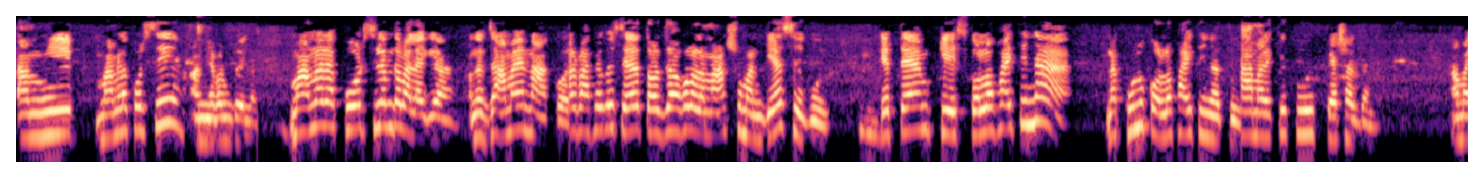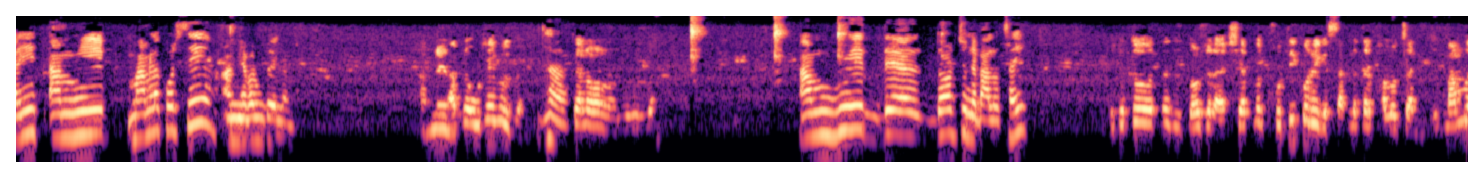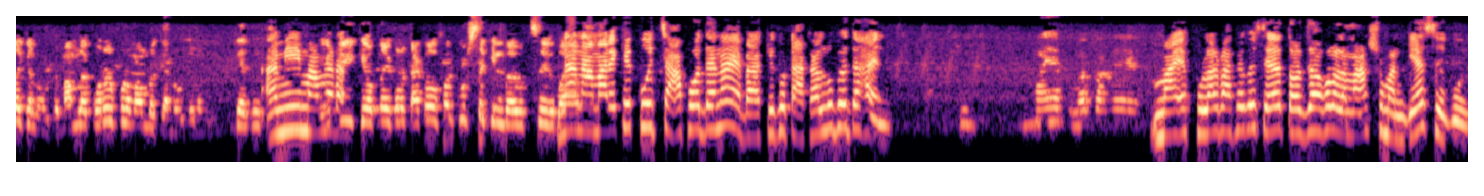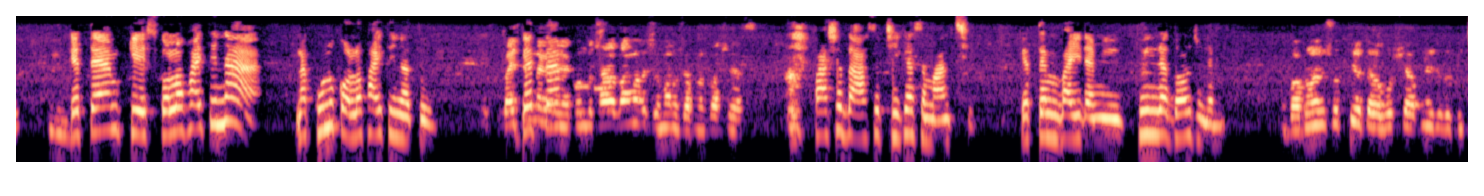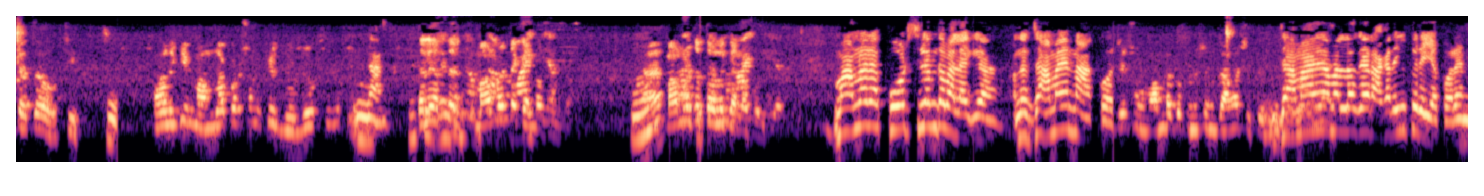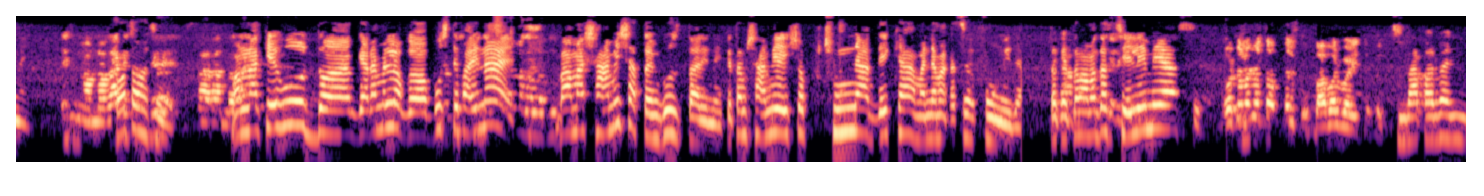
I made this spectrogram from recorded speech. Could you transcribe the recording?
আমি মামলা করছি আমি আবার উঠাইলাম মামলাটা করছিলাম তো ভালো লাগে মানে জামাই না কর। আর বাপে কইছে তোর যখন বলে মান সমান গেছে কই? কেতেম কেস কল ফাইতি না না কোনো কল ফাইতি না তুই আমার কে খুব প্রেশার দেন। আমার আমি মামলা করছি আমি আবার উঠাইলাম উঠে বলবেন? হ্যাঁ। উঠে আমি দশজনে ভালো চাই। এটা তো আপনাদের দরজা সে আপনার ক্ষতি করে গেছে আপনি তার ভালো চান। মামলা কেন উঠে মামলা করার পর মামলা কেন উঠে মানে কি- আমি মামলাটা কি- কি কোনো টাকা অফার করছে কিংবা হচ্ছে না না আমার কে কই চাপও দেয় না বা কে কো টাকার লোভে দেখায় না। মায়ে ফুলার বাপে কইছে তোর যখন মান সমান গেছে কই? কেতেম কেস কল ফাইতি না না কোনো কল ফাইতি না তুই? এখন তো সারা বাংলাদেশের মানুষ আপনার পাশে আছে। পাশে দা আছে ঠিক আছে মানছি। কেতেম বাইরে আমি তুইলা দশজনে ঘটনা সত্যি হতে অবশ্যই আপনি যদি বিচার চাওয়া উচিত তাহলে কি মামলা করার সময় কেউ জোর জোর না। তাহলে আপনার মামলাটা কেন হ্যাঁ? মামলাটা তাহলে কেন করলেন? মামলাটা করছিলাম তো ভালো লাগে মানে জামাই না কর। জামাই আমার লগে রাগারাগি করে ইয়া করেন নাই। কথা হচ্ছে। আমরা কেউ গ্রামের লোক বুঝতে পারি নাই বা আমার স্বামীর সাথে আমি বুঝতে পারি নাই কেতাম স্বামী এইসব শুনে দেখা মানে আমার কাছে ফোন দেয় তো কেতাম আমাদের ছেলে মেয়ে আছে। ঘটনাটা তো আপনার বাবার বাড়িতে হয়েছে। বাবার বাড়ি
